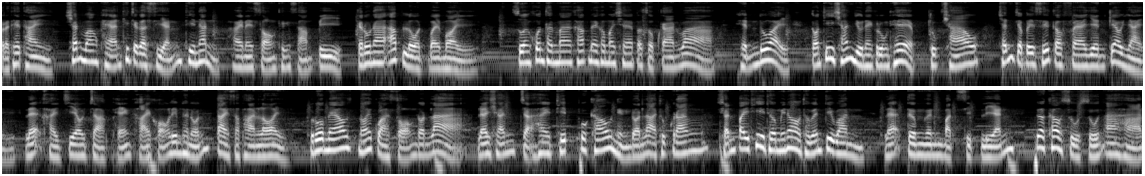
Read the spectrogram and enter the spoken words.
ประเทศไทย ฉันวางแผนที่จะเกษียณที่นั่นภายใน 2-3 ปี กรุณาอัปโหลดบ่อยๆ ส่วนคนถัดมาครับได้เข้ามาแชร์ประสบการณ์ว่า เห็นด้วย ตอนที่ฉันอยู่ในกรุงเทพทุกเช้าฉันจะไปซื้อกาแฟเย็นแก้วใหญ่ และไข่เจียวจากแผงขายของริมถนนใต้สะพานลอย รวมแล้วน้อยกว่า 2 ดอลลาร์ และฉันจะให้ทิปพวกเขา 1 ดอลลาร์ทุกครั้ง ฉันไปที่เทอร์มินอล21 และเติมเงินบัตร 10 เหรียญเพื่อเข้าสู่ศูนย์อาหาร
